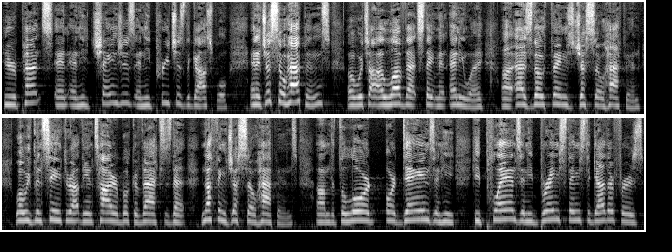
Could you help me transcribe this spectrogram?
He repents and, and he changes and he preaches the gospel. And it just so happens, uh, which I love that statement anyway, uh, as though things just so happen. What we've been seeing throughout the entire book of Acts is that nothing just so happens. Um, that the Lord ordains and he, he plans and he brings things together for his,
